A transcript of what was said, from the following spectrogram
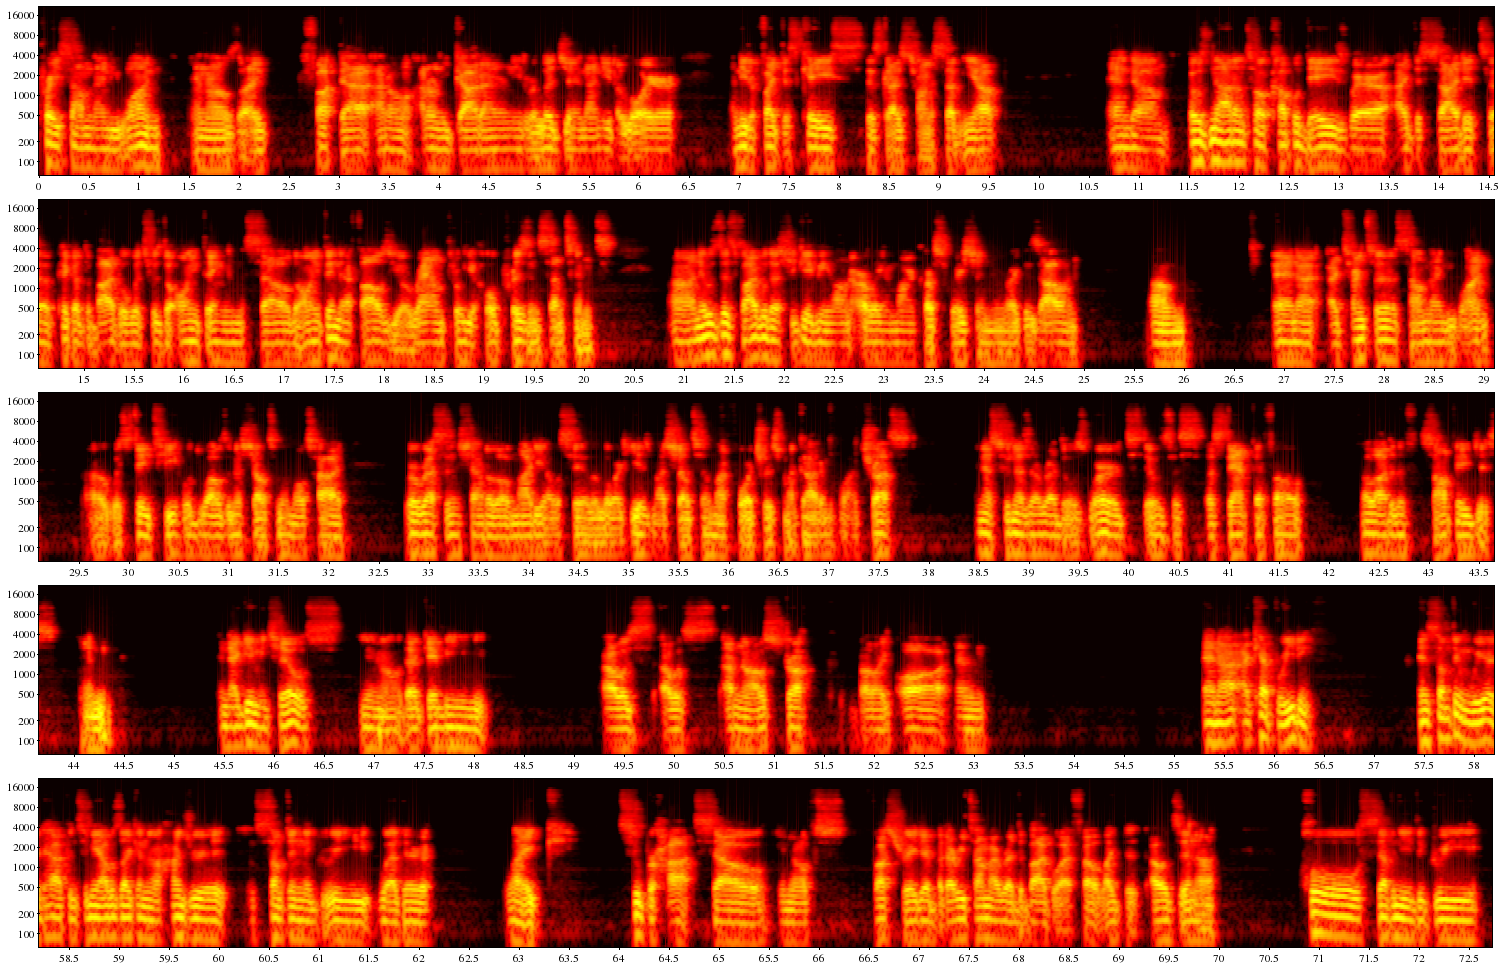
pray Psalm 91, and I was like, "Fuck that! I don't. I don't need God. I don't need religion. I need a lawyer." I need to fight this case. This guy's trying to set me up. And um, it was not until a couple days where I decided to pick up the Bible, which was the only thing in the cell, the only thing that follows you around through your whole prison sentence. Uh, and it was this Bible that she gave me on early in my incarceration in Rikers Island. Um, and I, I, turned to Psalm 91, uh, which states, He who dwells in the shelter of the Most High will rest in the shadow of the Almighty. I will say of the Lord, He is my shelter, my fortress, my God, in whom I trust. And as soon as I read those words, there was a stamp that fell a lot of the Psalm pages, and and that gave me chills. You know, that gave me. I was I was I don't know I was struck by like awe and and I, I kept reading, and something weird happened to me. I was like in a hundred something degree weather, like super hot cell. You know, frustrated. But every time I read the Bible, I felt like that I was in a cool 70 degree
